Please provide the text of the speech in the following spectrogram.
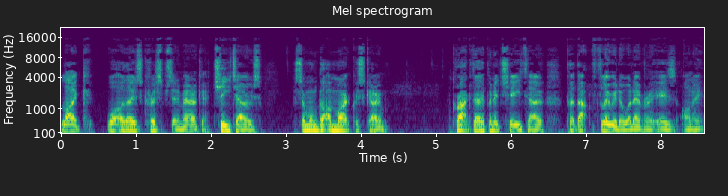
like, what are those crisps in America? Cheetos someone got a microscope, cracked open a Cheeto, put that fluid or whatever it is on it,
